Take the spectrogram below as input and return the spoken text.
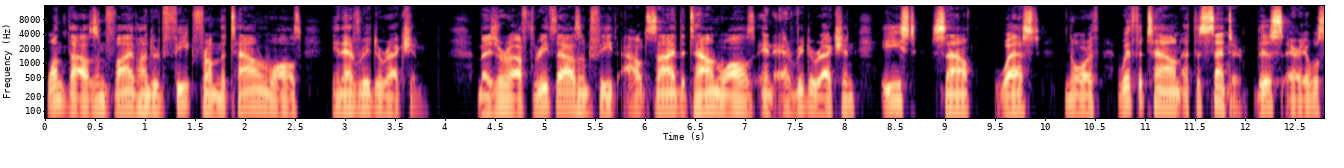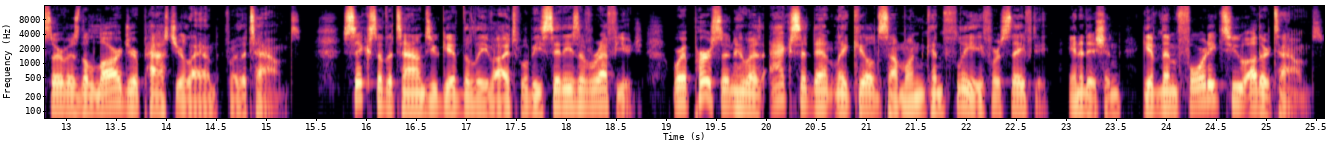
1,500 feet from the town walls in every direction measure off 3,000 feet outside the town walls in every direction east, south, west, north, with the town at the center. This area will serve as the larger pasture land for the towns. Six of the towns you give the Levites will be cities of refuge, where a person who has accidentally killed someone can flee for safety. In addition, give them 42 other towns.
